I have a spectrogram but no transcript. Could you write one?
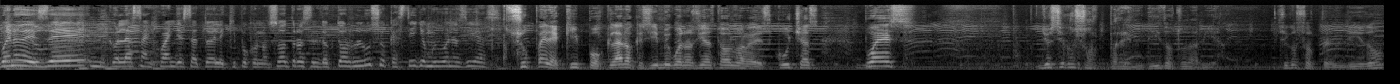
Bueno, desde Nicolás San Juan ya está todo el equipo con nosotros. El doctor Lucio Castillo, muy buenos días. Super equipo, claro que sí. Muy buenos días a todos los que escuchas. Pues yo sigo sorprendido todavía. Sigo sorprendido.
